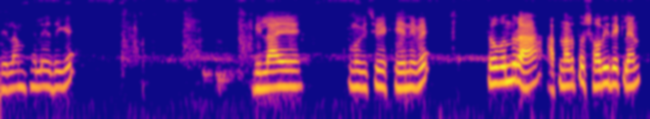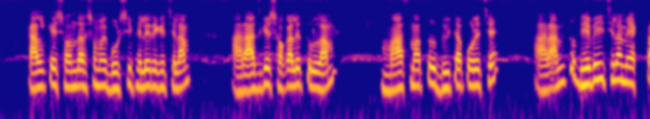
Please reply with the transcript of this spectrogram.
দিলাম ফেলে এদিকে। বিলায়ে কোনো কিছু খেয়ে নেবে। তো বন্ধুরা, আপনারা তো সবই দেখলেন, কালকে সন্ধ্যার সময় বড়শি ফেলে রেখেছিলাম, আর আজকে সকালে তুললাম। মাছ মাত্র দুইটা পড়েছে, আর আমি তো ভেবেই ছিলাম একটা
